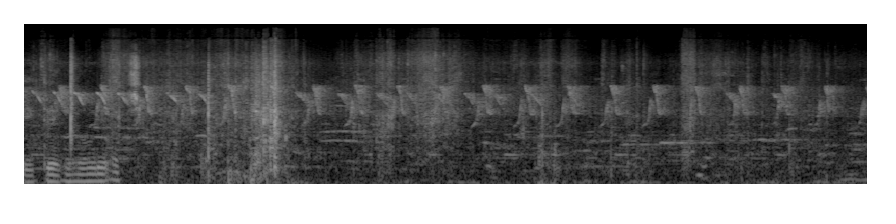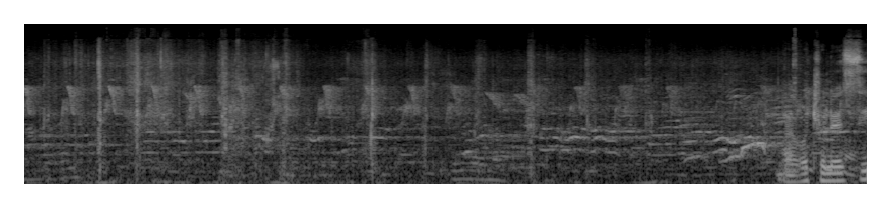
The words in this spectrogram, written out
এইটা ঘুরে ঘুরে চলে এসেছি।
